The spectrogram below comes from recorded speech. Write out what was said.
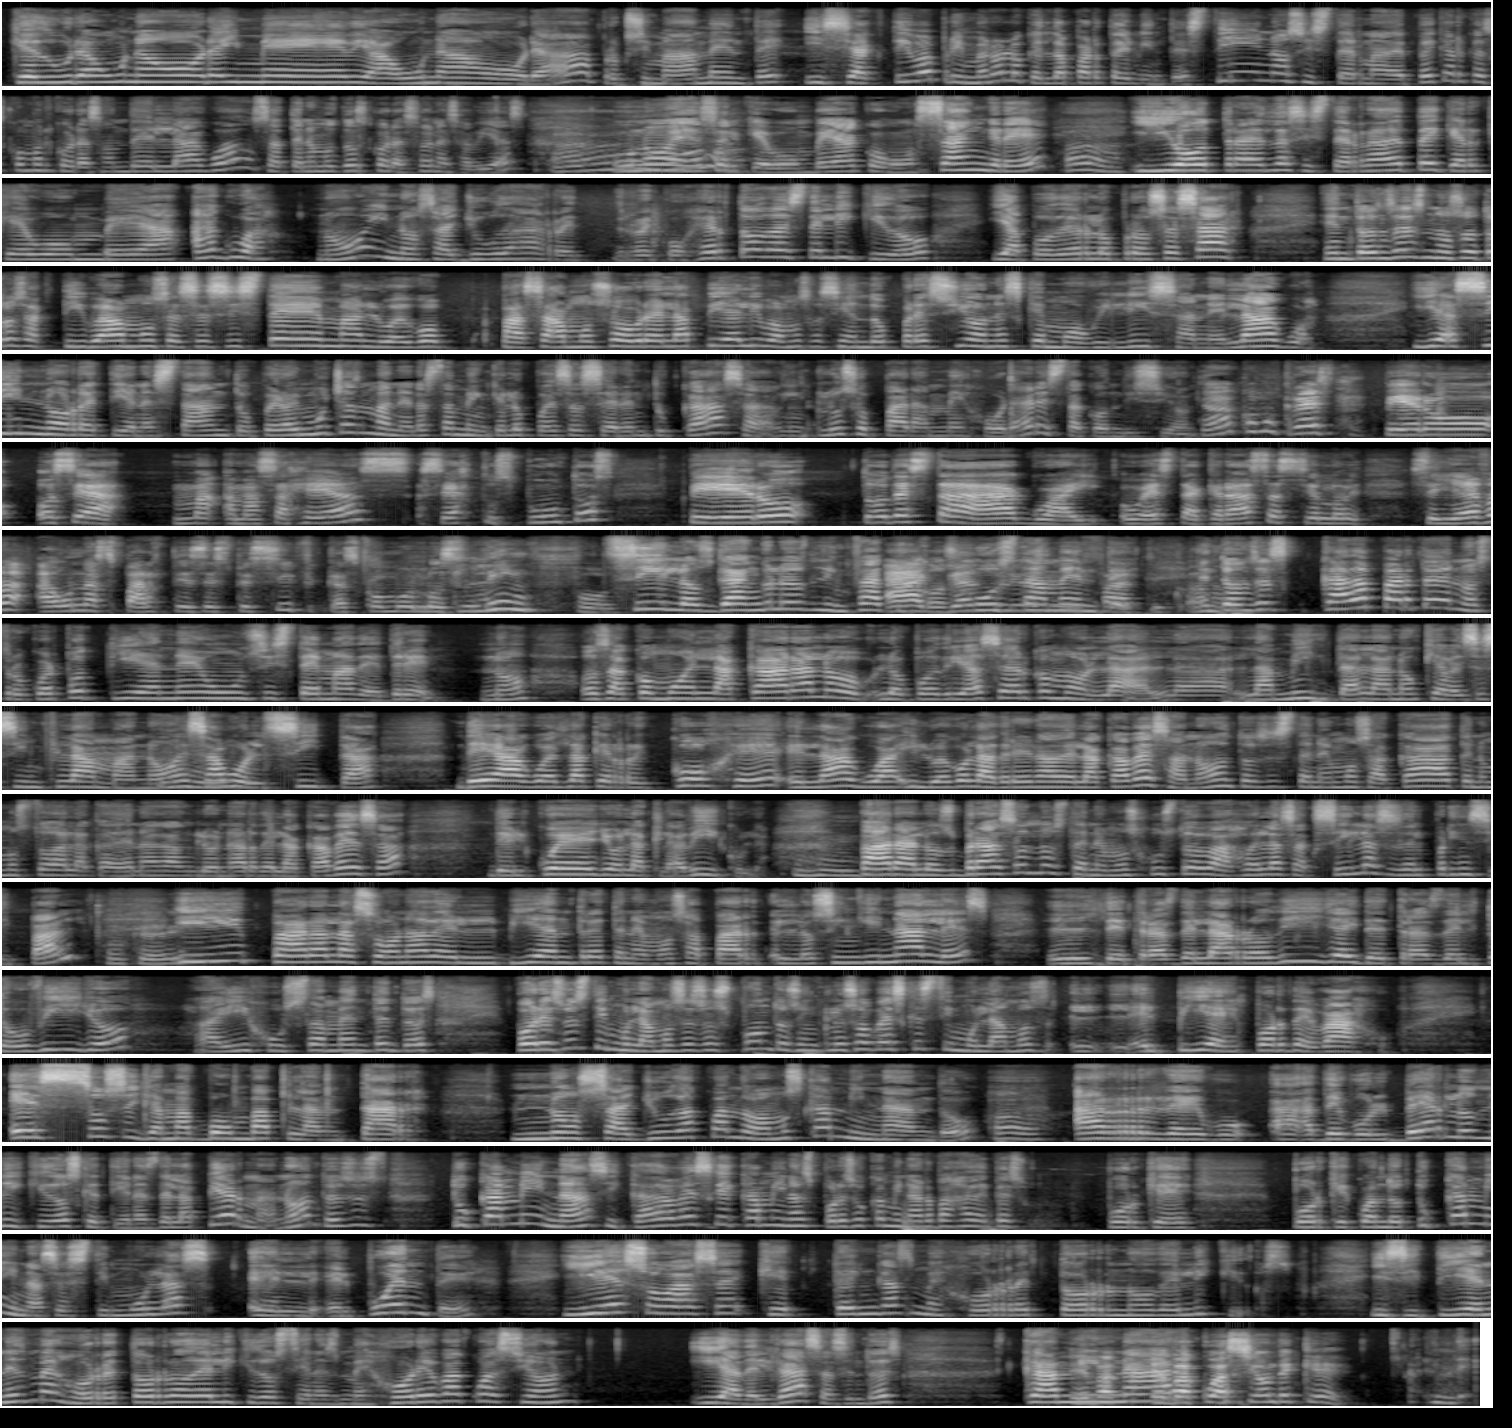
que dura una hora y media, una hora aproximadamente, y se activa primero lo que es la parte del intestino, cisterna de Pecker, que es como el corazón del agua, o sea, tenemos dos corazones, ¿sabías? Ah. Uno es el que bombea como sangre Ah. y otra es la cisterna de Pecker que bombea agua, ¿no? Y nos ayuda a re- recoger todo este líquido y a poderlo procesar. Entonces nosotros activamos ese sistema, luego pasamos sobre la piel y vamos haciendo presiones que movilizan el agua. Y así no retienes tanto, pero hay muchas maneras también que lo puedes hacer en tu casa, incluso para mejorar esta condición. Ah, ¿cómo crees? Pero, o sea, ma- masajeas ciertos puntos, pero toda esta agua y, o esta grasa se, lo, se lleva a unas partes específicas, como los linfos. Sí, los ganglios linfáticos, Ah, justamente. Entonces, cada parte de nuestro cuerpo tiene un sistema de dren, ¿no? O sea, como en la cara lo, lo podría ser como la, la, la amígdala, ¿no? Que a veces inflama, ¿no? Esa bolsita de agua es la que recoge el agua y luego la drena de la cabeza, ¿no? Entonces tenemos acá, tenemos toda la cadena ganglionar de la cabeza, del cuello, la clavícula. Para los brazos los tenemos justo debajo de las axilas, es el principal. Y para la zona del vientre tenemos aparte los inguinales, el detrás de la rodilla y detrás del tobillo. Ahí justamente, entonces, por eso estimulamos esos puntos. Incluso ves que estimulamos el, el pie por debajo. Eso se llama bomba plantar. Nos ayuda cuando vamos caminando Ah. a, revo- a devolver los líquidos que tienes de la pierna, ¿no? Entonces, tú caminas y cada vez que caminas, por eso caminar baja de peso, porque, porque cuando tú caminas estimulas el, el puente y eso hace que tengas mejor retorno de líquidos. Y si tienes mejor retorno de líquidos, tienes mejor evacuación y adelgazas. Entonces, Eva- caminar... ¿Evacuación de qué?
